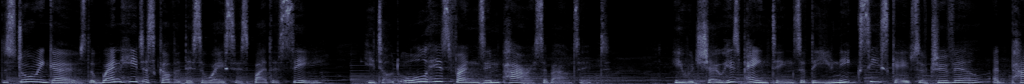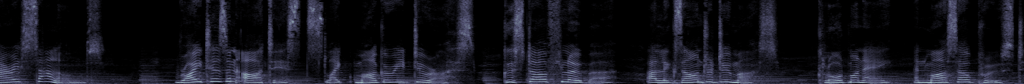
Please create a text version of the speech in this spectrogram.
the story goes that when he discovered this oasis by the sea, he told all his friends in Paris about it. He would show his paintings of the unique seascapes of Trouville at Paris salons. Writers and artists like Marguerite Duras, Gustave Flaubert, Alexandre Dumas, Claude Monet, and Marcel Proust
